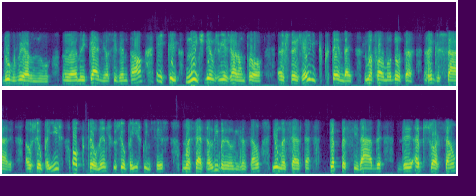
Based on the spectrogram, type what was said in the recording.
do governo americano e ocidental e que muitos deles viajaram para o estrangeiro e que pretendem, de uma forma ou de outra, regressar ao seu país, ou que pelo menos que o seu país conhecesse uma certa liberalização e uma certa capacidade de absorção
